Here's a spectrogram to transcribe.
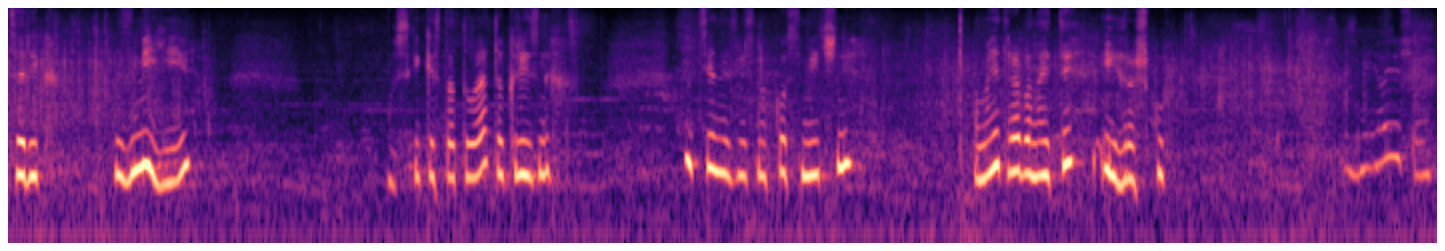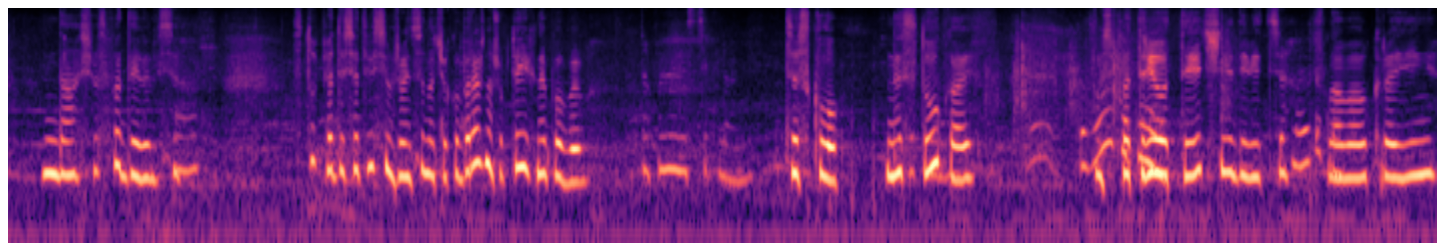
Це рік змії. Ось скільки статуеток різних. Ну, Ціни, звісно, космічні. А мені треба знайти іграшку. Змією що? Да, зараз подивимося. 158 гривень, синочок, обережно, щоб ти їх не побив. Так вони не стекляні. Це скло. Не стукай. Ось патріотичні, дивіться. Слава Україні.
